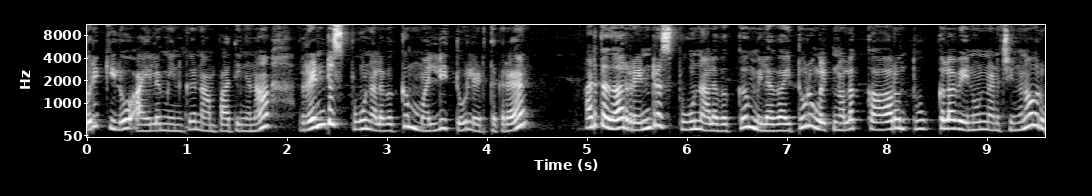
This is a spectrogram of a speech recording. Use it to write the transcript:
ஒரு கிலோ அயல மீனுக்கு நான் பார்த்தீங்கன்னா ரெண்டு ஸ்பூன் அளவுக்கு மல்லித்தூள் எடுத்துக்கிறேன். அடுத்ததாக ரெண்டரை ஸ்பூன் அளவுக்கு மிளகாய்த்தூள் உங்களுக்கு நல்லா காரம் தூக்கலாக வேணும்னு நினச்சிங்கன்னா ஒரு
